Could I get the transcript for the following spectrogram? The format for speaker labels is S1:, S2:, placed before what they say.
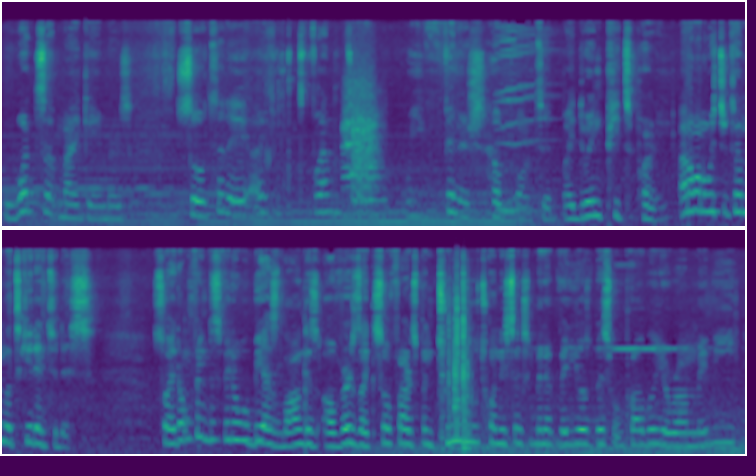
S1: What's up, my gamers? So today, I think it's finally we finish Help Wanted by doing Pizza Party. I don't want to waste your time, let's get into this. So I don't think this video will be as long as others, like so far it's been two 26 minute videos, this will probably around maybe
